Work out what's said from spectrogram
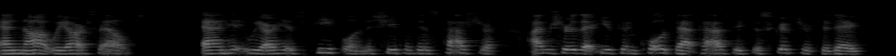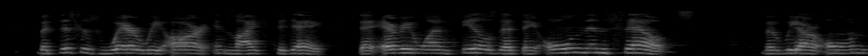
and not we ourselves. And we are His people and the sheep of His pasture. I'm sure that you can quote that passage of scripture today. But this is where we are in life today. That everyone feels that they own themselves but we are owned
